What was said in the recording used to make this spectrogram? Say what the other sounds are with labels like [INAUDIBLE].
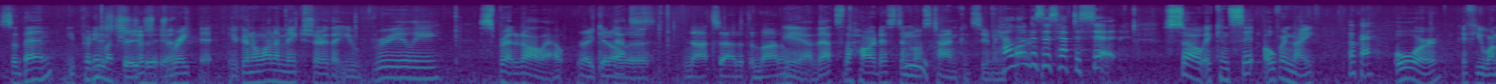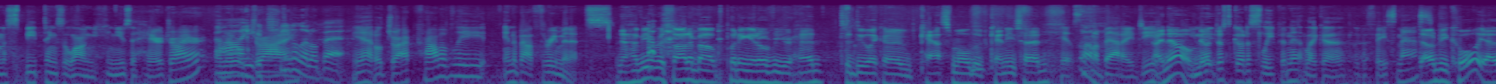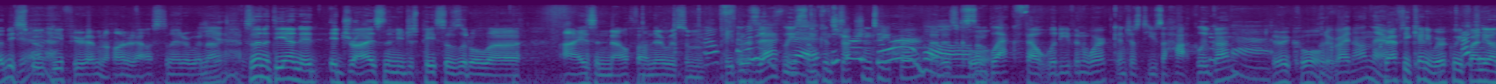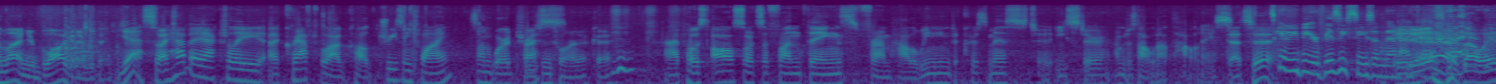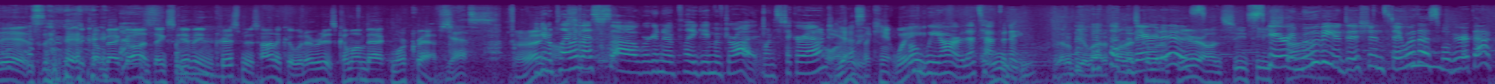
So then you pretty Just much drape just it, yeah. drape it. You're gonna want to make sure that you really spread it all out. Right, get all That's- the knots out at the bottom. Yeah, that's the hardest and most time-consuming. How long does this have to sit? So it can sit overnight, Okay. or if you want to speed things along, you can use a hair dryer, and Ah, it'll you dry. can cheat a little bit. Yeah, it'll dry probably in about three minutes. Now, have you ever thought about putting it over your head to do like a cast mold of Kenny's head? Yeah, it's not a bad idea. I know, You know, just go to sleep in it like a like a face mask. That would be cool. Yeah, that'd be Yeah. spooky if you're having a haunted house tonight or whatnot. Yeah. So then at the end, it, it dries, and then you just paste those little uh, eyes and mouth on there with some How paper. Exactly, some this? These are construction paper. That is cool. Some black felt would even work, and just use a hot glue gun. That. Very cool. Put it right on there. Crafty Kenny, where can we How'd find you you- online? Your blog and everything. Yeah, so I have a, actually a craft blog called Trees and Twine. It's on WordPress. Trees and twine. Okay. [LAUGHS] I post all sorts of fun things from Halloween to Christmas to Easter. I'm just all about the holidays. That's it. It's going to be your busy season then, I It guess, right? Oh, it is. [LAUGHS] So come back on [LAUGHS] Thanksgiving, Christmas, Hanukkah, whatever it is. Come on back, more crafts. yes. All right. You're going to play with us? Uh, we're going to play a game of Draw It. Want to stick around? Oh, Yes. I can't wait. Oh, we are. That's happening. That'll be a lot of fun. That's there coming it up here on CT Scary Style. movie edition. Stay with us. We'll be right back.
